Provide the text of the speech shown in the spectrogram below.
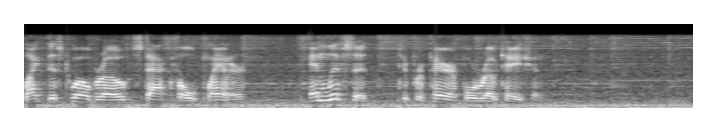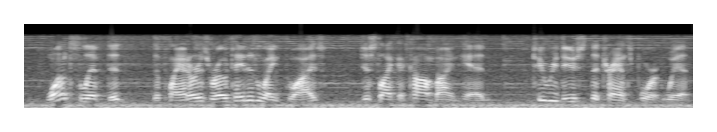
like this 12-row stack fold planter, and lifts it to prepare for rotation. Once lifted, the planter is rotated lengthwise, just like a combine head, to reduce the transport width.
